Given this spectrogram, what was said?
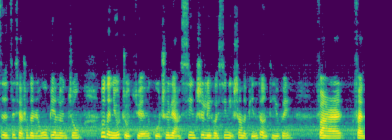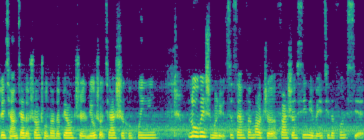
字。在小说的人物辩论中，路的女主角鼓吹两性、智力和心理上的平等地位。反而反对强加的双重道德标准，留守家室和婚姻。路为什么屡次三番冒着发生心理危机的风险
